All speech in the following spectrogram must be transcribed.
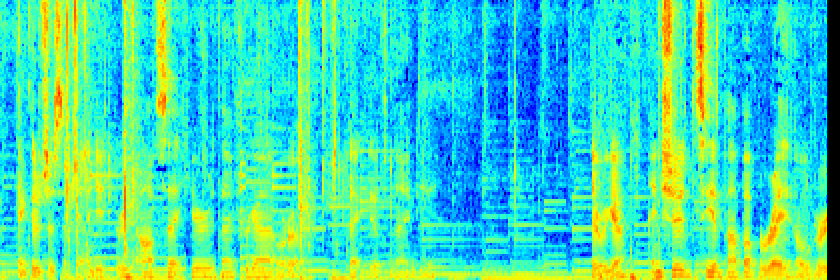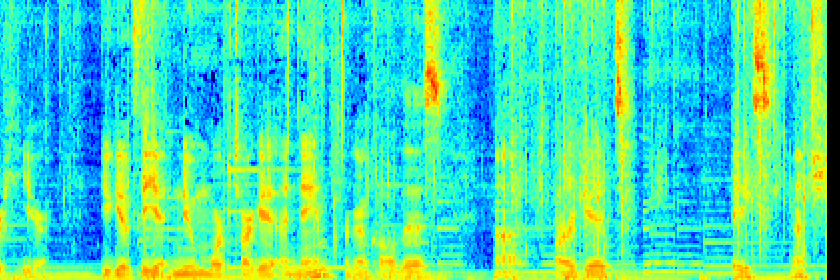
I think there's just a 90 degree offset here that I forgot, or a negative 90. There we go. And you should see it pop up right over here. You give the new morph target a name. We're going to call this uh, target base mesh.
